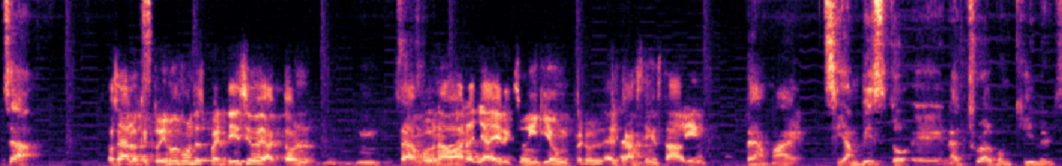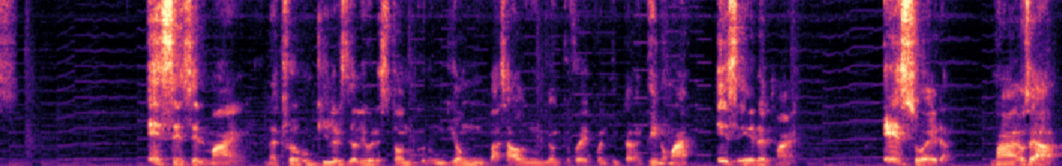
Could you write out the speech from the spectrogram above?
O sea, O sea, lo que tuvimos fue un desperdicio de actor. Mm, O sea, fue una vara ya de dirección y guion, pero el, casting estaba bien. vean, mae, si han visto eh, Natural Bone Killers, ese es el mae. Natural Bone Killers de Oliver Stone con un guion basado en un guion que fue de Quentin Tarantino, mae. Ese era el mae. Eso era. Mae, o sea,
